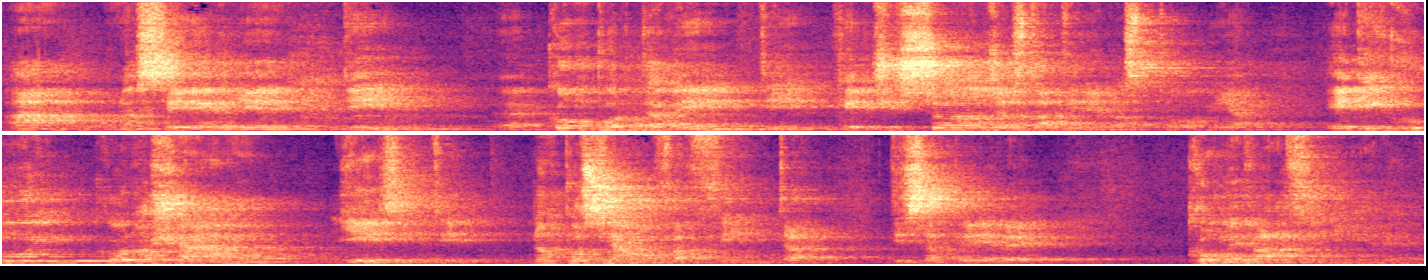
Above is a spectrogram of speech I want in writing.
a una serie di eh, comportamenti che ci sono già stati nella storia e di cui conosciamo gli esiti. Non possiamo far finta di sapere come va a finire.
